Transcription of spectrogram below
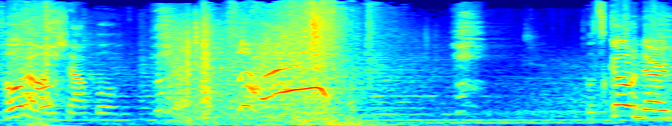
Hold on, Chapel. Let's go, nerd.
